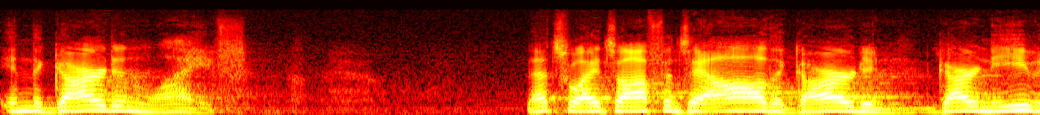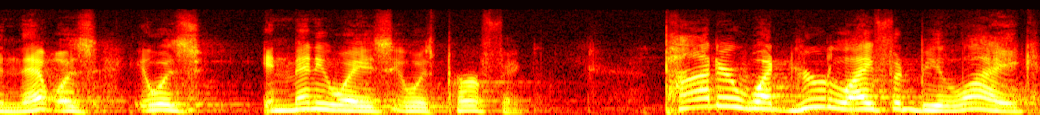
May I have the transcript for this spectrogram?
in the garden life. That's why it's often said, oh, the garden, Garden Eden. That was, it was, in many ways, it was perfect. Ponder what your life would be like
